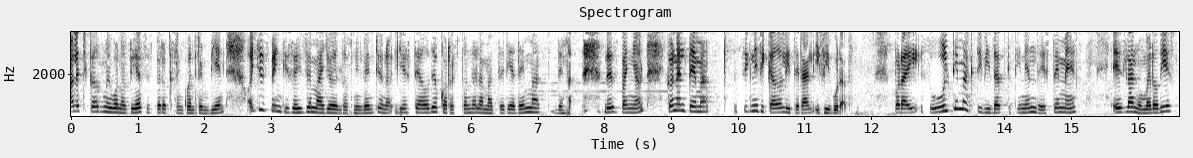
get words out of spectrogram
Hola chicos, muy buenos días, espero que se encuentren bien. Hoy es 26 de mayo del 2021 y este audio corresponde a la materia de, de, español con el tema significado literal y figurado. Por ahí, su última actividad que tienen de este mes es la número 10,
